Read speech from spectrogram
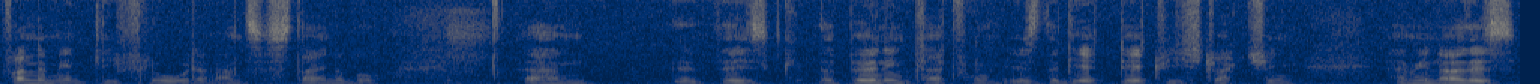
fundamentally flawed and unsustainable. Um, the burning platform is the debt, debt restructuring. And we know there's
